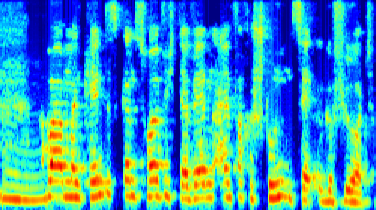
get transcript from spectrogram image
Mhm. Aber man kennt es ganz häufig, da werden einfache Stundenzettel geführt.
